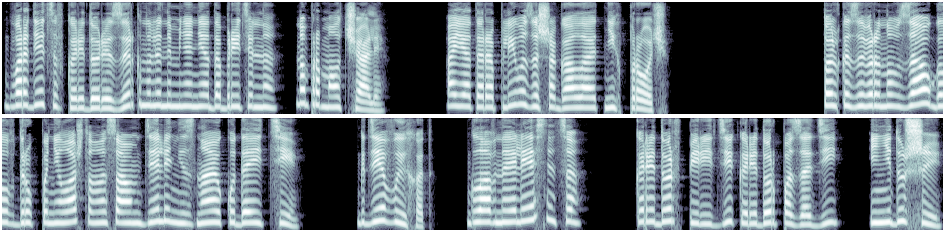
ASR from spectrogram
Гвардейцы в коридоре зыркнули на меня неодобрительно, но промолчали. А я торопливо зашагала от них прочь. Только завернув за угол, вдруг поняла, что на самом деле не знаю, куда идти. Где выход? Главная лестница? Коридор впереди, коридор позади. И ни души.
